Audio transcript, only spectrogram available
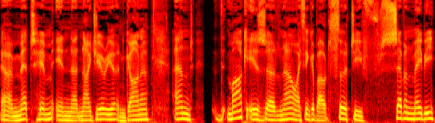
uh, met him in uh, Nigeria and Ghana. And Mark is uh, now, I think, about 37, maybe.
